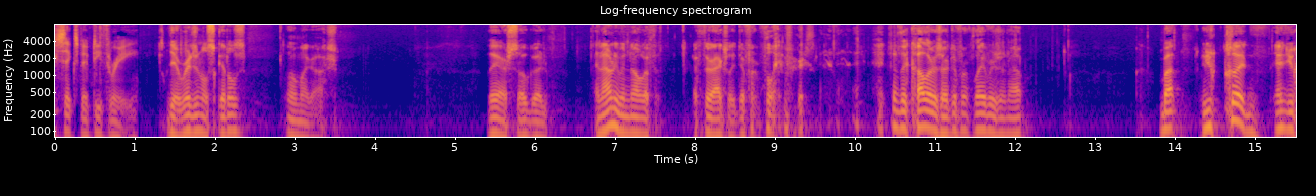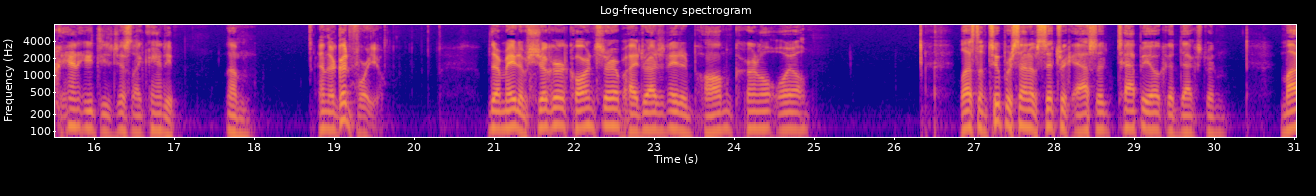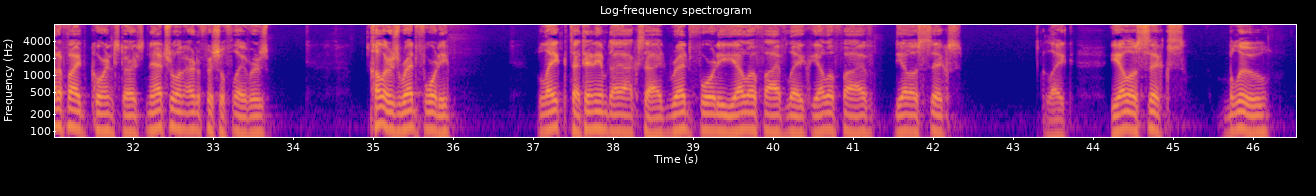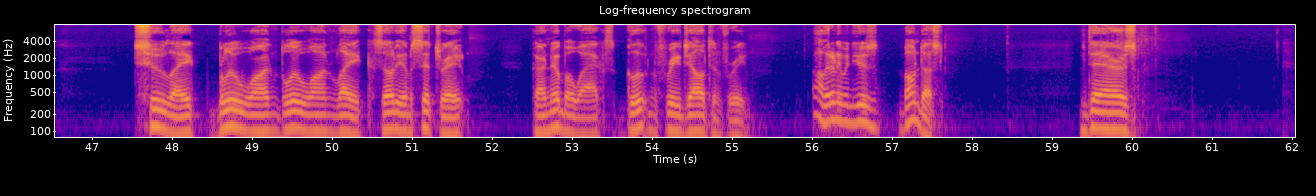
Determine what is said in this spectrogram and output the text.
653. The original Skittles, oh my gosh. They are so good. And I don't even know if if they're actually different flavors. if the colors are different flavors or not. But you could and you can eat these just like candy. Um and they're good for you. They're made of sugar, corn syrup, hydrogenated palm kernel oil, less than 2% of citric acid, tapioca dextrin, modified cornstarch, natural and artificial flavors, colors red 40, lake titanium dioxide, red 40, yellow 5 lake, yellow 5, yellow 6 lake, yellow 6 blue, 2 lake, blue 1, blue 1 lake, sodium citrate, carnauba wax, gluten free, gelatin free. Oh, they don't even use bone dust. There's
